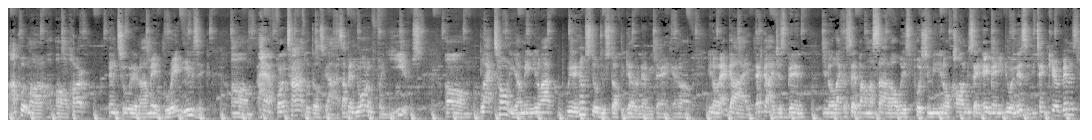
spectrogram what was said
I put my uh, heart into it and I made great music. Um, I had fun times with those guys. I've been knowing them for years. Um, Black Tokyo, I mean, you know, I, we and him still do stuff together and everything. And, um, you know, that guy, that guy just been, you know, like I said, by my side, always pushing me, you know, calling me saying, hey man, you doing this and you taking care of business.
